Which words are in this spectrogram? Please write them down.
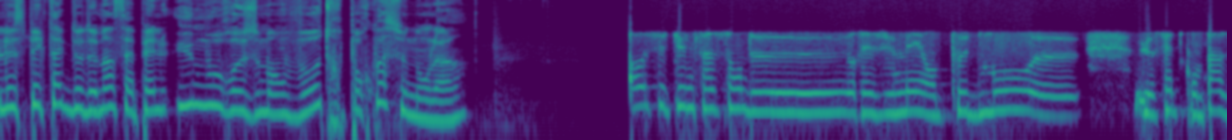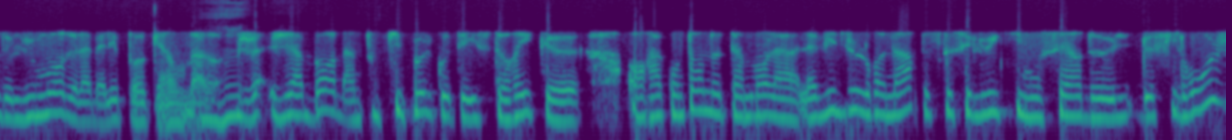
le, spectacle de demain s'appelle Humoureusement Vôtre. Pourquoi ce nom-là? Oh, c'est une façon de résumer en peu de mots euh, le fait qu'on parle de l'humour de la belle époque. hein. Mhm. j'a- J'aborde un tout petit peu le côté historique euh, en racontant notamment la, la vie de Jules Renard parce que c'est lui qui nous sert de, de fil rouge.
